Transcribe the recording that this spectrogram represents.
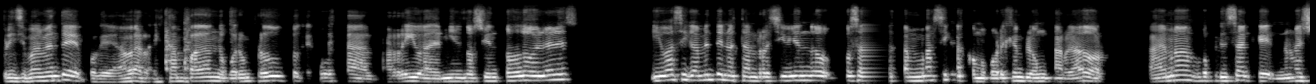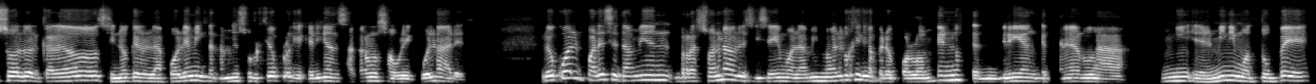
principalmente porque, a ver, están pagando por un producto que cuesta arriba de 1.200 dólares y básicamente no están recibiendo cosas tan básicas como, por ejemplo, un cargador. Además, vos pensás que no es solo el cargador, sino que la polémica también surgió porque querían sacar los auriculares, lo cual parece también razonable si seguimos la misma lógica, pero por lo menos tendrían que tener la, el mínimo tupé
